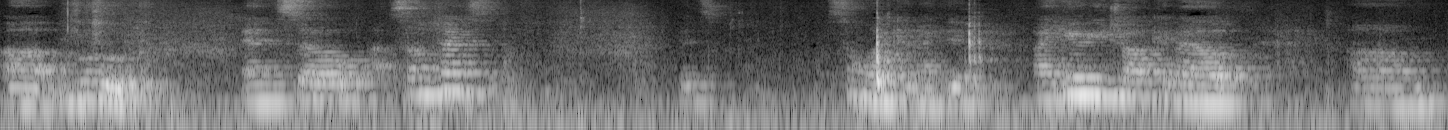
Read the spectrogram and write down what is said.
uh, mood. And so sometimes it's somewhat connected. I hear you talk about um,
